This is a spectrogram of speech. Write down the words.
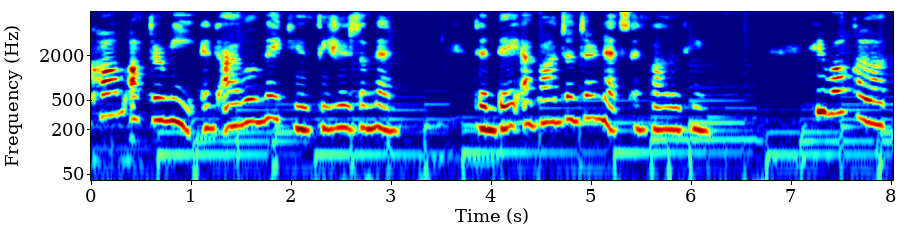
Come after me, and I will make you fishers of men. Then they abandoned their nets and followed him. He walked along,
